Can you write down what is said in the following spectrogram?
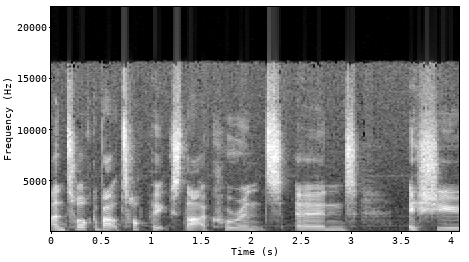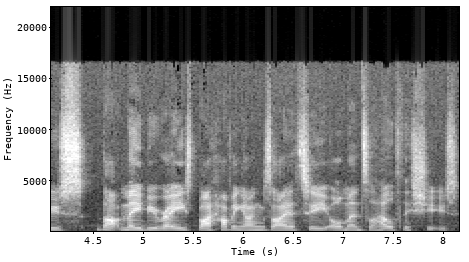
and talk about topics that are current and issues that may be raised by having anxiety or mental health issues.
